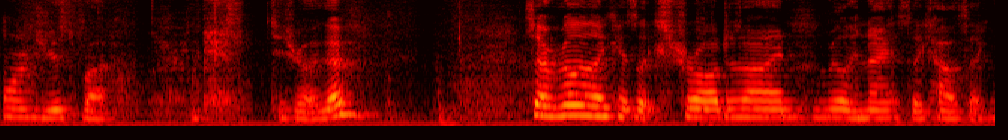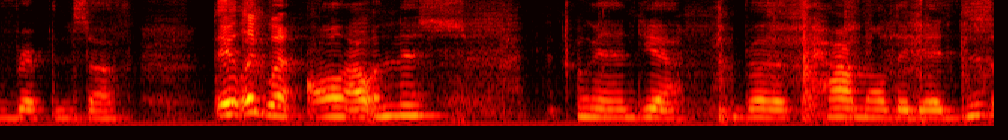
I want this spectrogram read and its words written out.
orange juice, but tastes really good. So I really like his like straw design, really nice, like how it's like ripped and stuff. They like went all out in this, and yeah, really like how mold they did. This is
